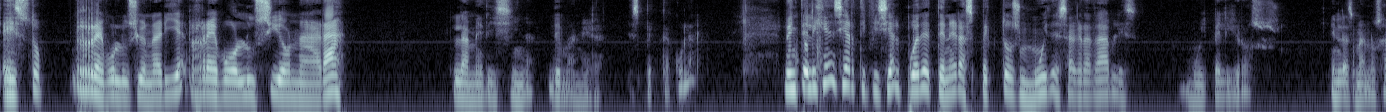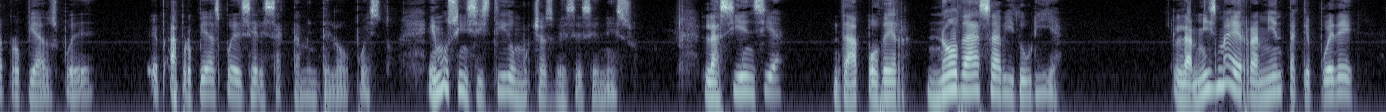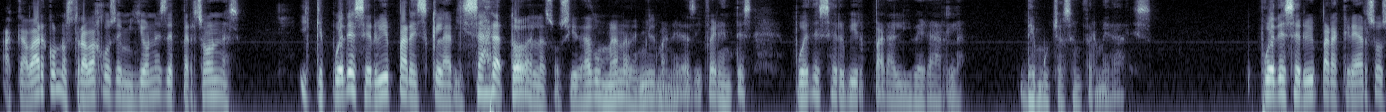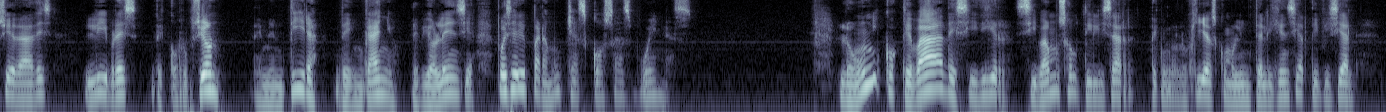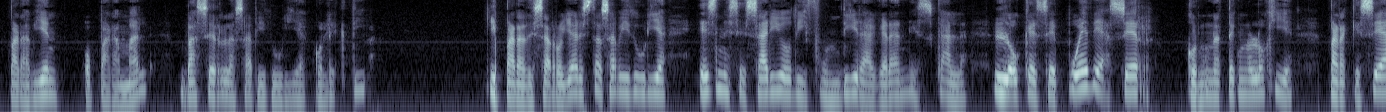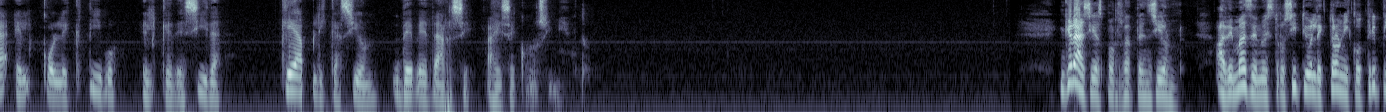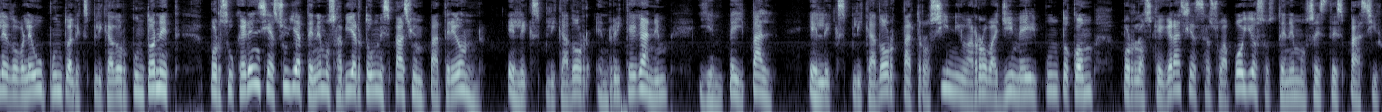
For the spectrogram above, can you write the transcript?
Esto revolucionaría, revolucionará la medicina de manera espectacular. La inteligencia artificial puede tener aspectos muy desagradables, muy peligrosos. En las manos apropiadas puede, eh, apropiadas puede ser exactamente lo opuesto. Hemos insistido muchas veces en eso. La ciencia da poder, no da sabiduría. La misma herramienta que puede acabar con los trabajos de millones de personas y que puede servir para esclavizar a toda la sociedad humana de mil maneras diferentes, puede servir para liberarla de muchas enfermedades. Puede servir para crear sociedades libres de corrupción, de mentira, de engaño, de violencia, puede servir para muchas cosas buenas. Lo único que va a decidir si vamos a utilizar tecnologías como la inteligencia artificial para bien o para mal va a ser la sabiduría colectiva. Y para desarrollar esta sabiduría es necesario difundir a gran escala lo que se puede hacer con una tecnología para que sea el colectivo el que decida qué aplicación debe darse a ese conocimiento. Gracias por su atención. Además de nuestro sitio electrónico www.alexplicador.net, por sugerencia suya tenemos abierto un espacio en Patreon, el explicador Enrique Ganem, y en PayPal, el explicador patrocinio por los que gracias a su apoyo sostenemos este espacio.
